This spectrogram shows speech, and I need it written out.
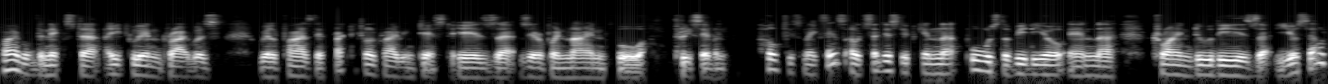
five of the next uh, eight lane drivers will pass their practical driving test is uh, 0.9437 hope this makes sense. I would suggest if you can uh, pause the video and uh, try and do these uh, yourself.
